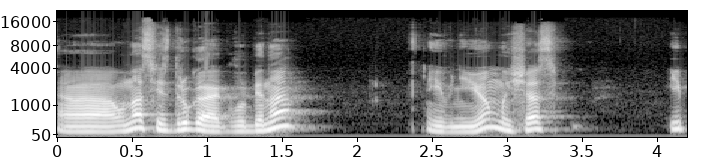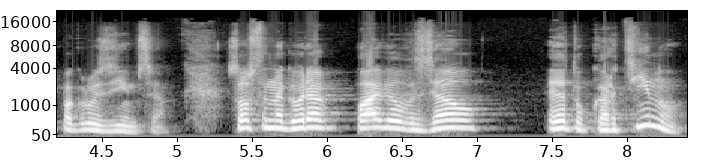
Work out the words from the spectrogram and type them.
А, у нас есть другая глубина, и в нее мы сейчас и погрузимся. Собственно говоря, Павел взял эту картину,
